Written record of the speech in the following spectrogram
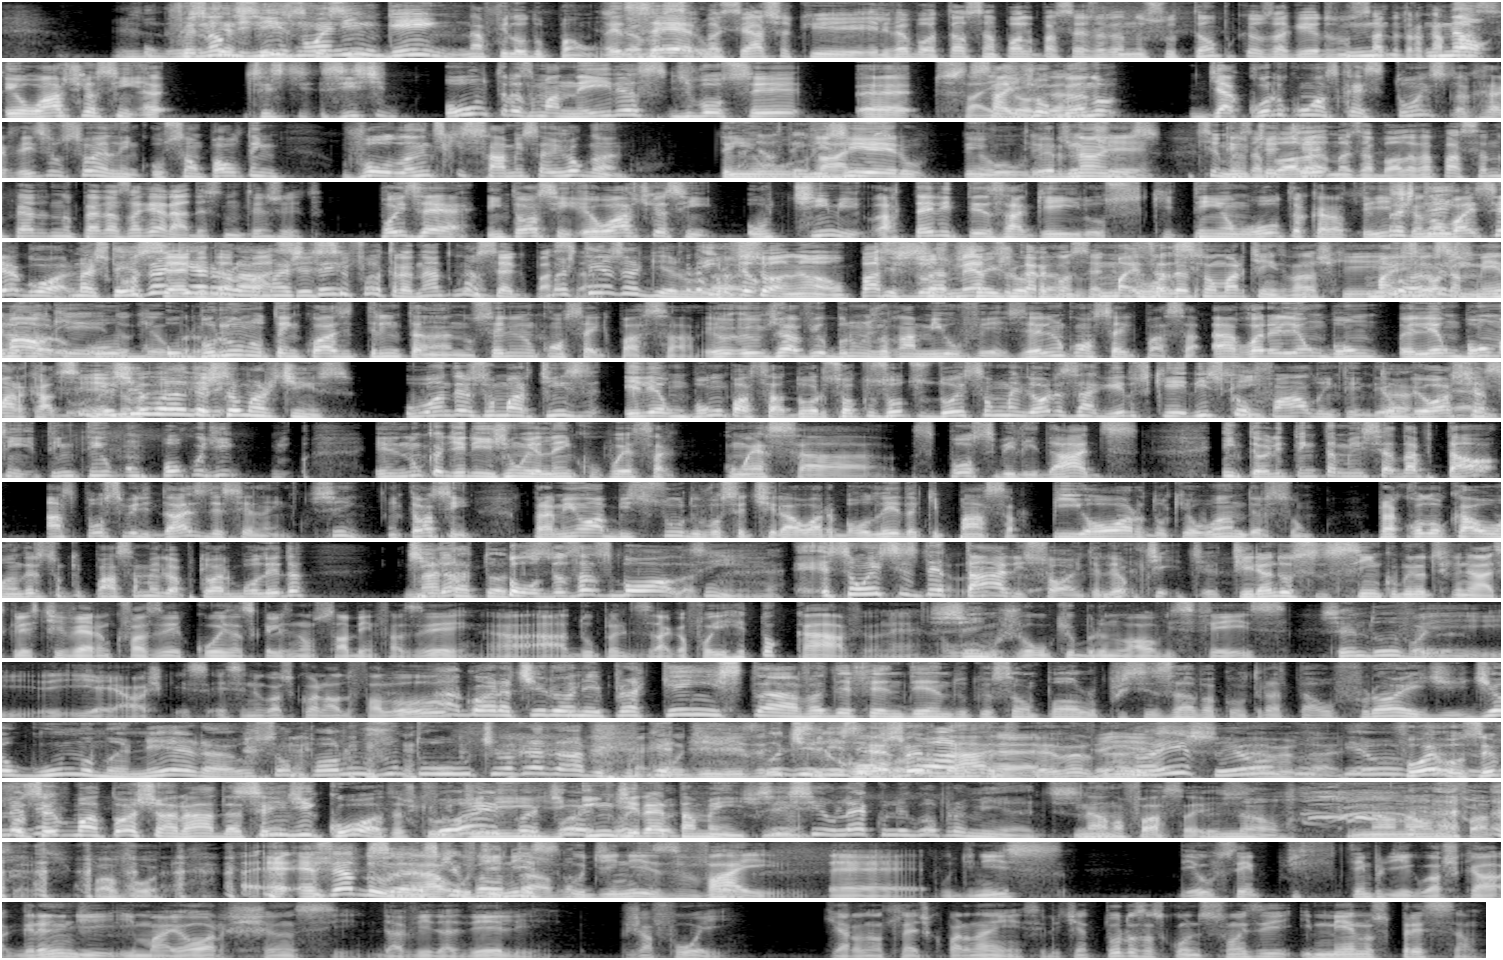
O Esqueci, Fernando Diniz não é esqueci. ninguém na fila do pão. É Mas zero. Você, você acha que ele vai botar o São Paulo para sair jogando no chutão porque os zagueiros não sabem trocar Não, passe? eu acho que assim, é, existe- existem outras maneiras de você é, Sair sair, jogando. jogando. de acordo com as questões, as características do seu elenco. O São Paulo tem volantes que sabem sair jogando. Tem Aliás, o tem tem o Tem Hernandes. Sim, mas a, bola, mas a bola vai passar no pé, no pé da zagueirada, isso não tem jeito. Pois é. Então, assim, eu acho que assim, o time, até ele ter zagueiros que tenham outra característica, Mas não tem- vai ser agora. Mas tem consegue zagueiro dar lá, passe. mas Se- tem... For treinado, Não, consegue passar. Mas tem zagueiro lá. Não só, não. Um passe de dois metros o cara consegue. Mas o assim, Anderson Martins, mas acho que Mas, ele assim, joga menos Mauro, do, que, o, do que o o Bruno. Bruno tem quase 30 anos. Ele não consegue passar. Eu, eu já vi o Bruno jogar mil vezes. Ele não consegue passar. Agora ele é um bom, ele é um bom marcador. Sim, Mas ele e o Anderson Martins? O Anderson Martins, ele é um bom passador, só que os outros dois são melhores zagueiros que ele. Isso que eu Sim. falo, entendeu? Tá. Eu acho É. que assim, tem, tem um pouco de. Ele nunca dirigiu um elenco com, essa, com essas possibilidades, então ele tem que também se adaptar às possibilidades desse elenco. Sim. Então, assim, pra mim é um absurdo você tirar o Arboleda, que passa pior do que o Anderson, pra colocar o Anderson que passa melhor, porque o Arboleda tira todas. as bolas. Sim, né? É, São esses detalhes só, entendeu? Ti- ti- Tirando os cinco minutos finais que eles tiveram que fazer coisas que eles não sabem fazer, a, a dupla de zaga foi irretocável, né? O- Sim. O, jogo que o Bruno Alves fez Sem dúvida. foi. E, e é, acho que esse, negócio que o Ronaldo falou. Agora, Tironi, para quem estava defendendo que o São Paulo precisava contratar o Freud, de alguma maneira o São Paulo juntou o último agradável. Porque o Diniz, o Diniz psicólogo. é verdade, É, é verdade. não é isso? Eu, É verdade. eu- Foi, você, levei- você matou a charada. Você Sim. indicou, acho que o Foi, Dini foi, indi- foi, foi, indiretamente. Sim, né? sim, o Leco ligou para mim antes. Não, não faça isso. Não. Não, não, não faça isso, por favor. É, essa é a dúvida, né? O Diniz, o Diniz vai. é, o Diniz, eu sempre, sempre digo, acho que a grande e maior chance da vida dele já foi, que era no Atlético Paranaense. Ele tinha todas as condições e, e menos pressão.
